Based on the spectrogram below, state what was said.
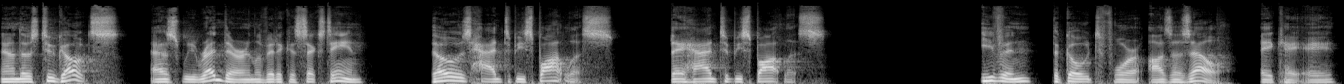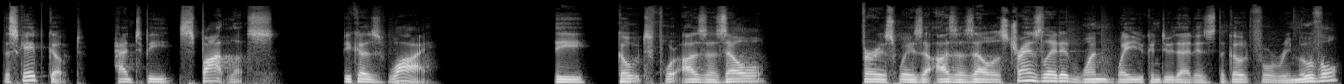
And those two goats, as we read there in Leviticus 16, those had to be spotless. They had to be spotless. Even the goat for Azazel, aka the scapegoat, had to be spotless. Because why? The goat for Azazel. Various ways that Azazel is translated. One way you can do that is the goat for removal.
